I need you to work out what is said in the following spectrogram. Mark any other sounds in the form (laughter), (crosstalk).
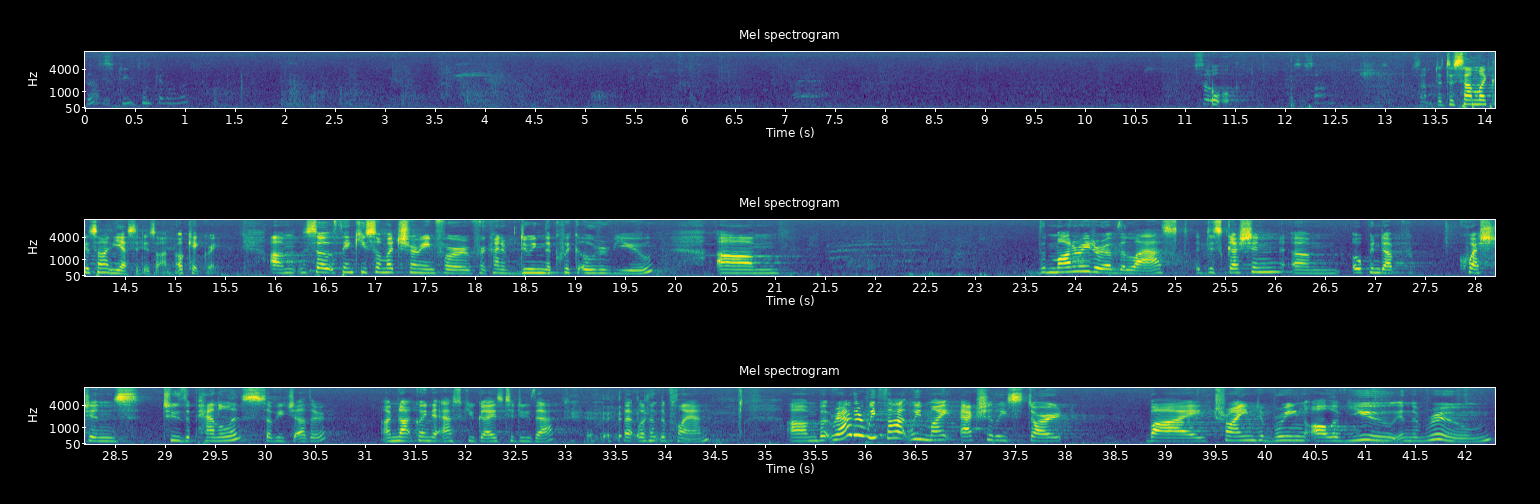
this, do you think it'll work? So, is this on? Is on? Does it sound like it's on? Yes, it is on. Okay, great. Um, so thank you so much, Charmaine, for, for kind of doing the quick overview. Um, the moderator of the last discussion um, opened up questions to the panelists of each other. I'm not going to ask you guys to do that. (laughs) that wasn't the plan. Um, but rather, we thought we might actually start by trying to bring all of you in the room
